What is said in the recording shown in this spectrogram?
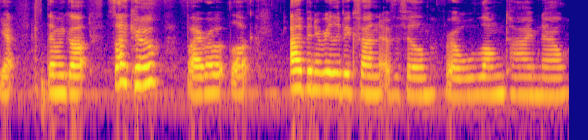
yep. Then we got Psycho by Robert Bloch. I've been a really big fan of the film for a long time now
